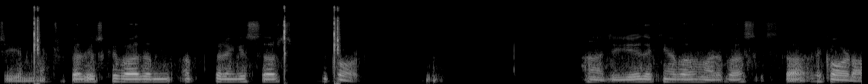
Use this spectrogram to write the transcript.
जी हमने एंटर कर दिया उसके बाद हम अब करेंगे सर्च रिकॉर्ड हाँ जी, ये देखें अब हमारे पास इसका रिकॉर्ड आ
